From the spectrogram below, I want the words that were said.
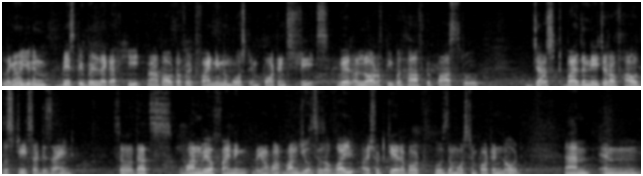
like, you know, you can basically build like a heat map out of it, finding the most important streets where a lot of people have to pass through just by the nature of how the streets are designed. So that's one way of finding, like, you know, one, one uses of why I should care about who's the most important node. And in,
